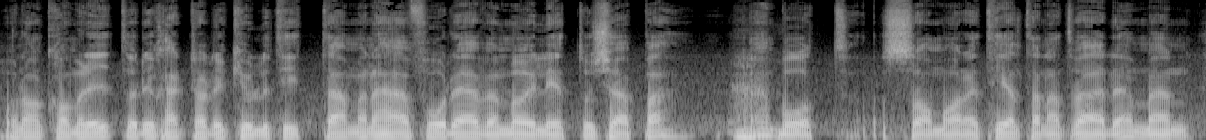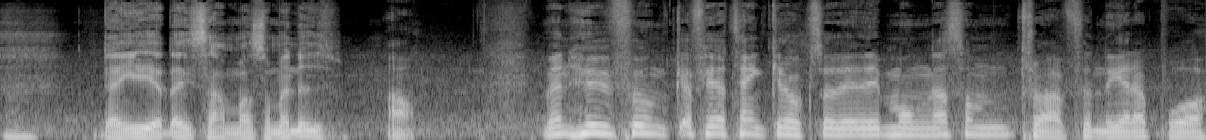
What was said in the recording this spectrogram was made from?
Och de kommer hit och det är självklart det är kul att titta men här får du även möjlighet att köpa en båt som har ett helt annat värde men den ger dig samma som en ny. Men hur funkar, för jag tänker också, det är många som tror jag funderar på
